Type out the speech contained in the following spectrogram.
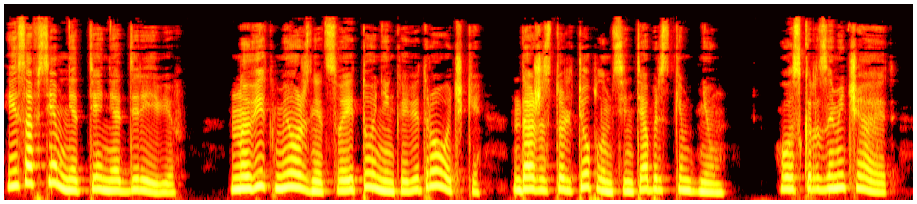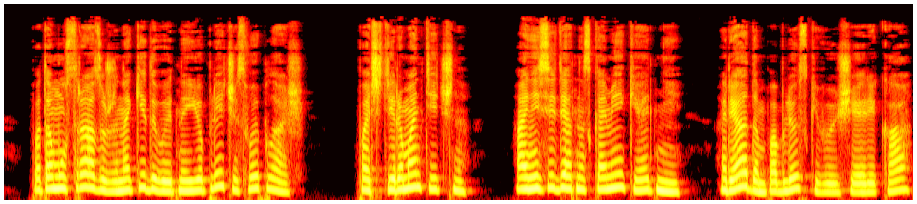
и совсем нет тени от деревьев. Но Вик мерзнет в своей тоненькой ветровочке даже столь теплым сентябрьским днем. Оскар замечает, потому сразу же накидывает на ее плечи свой плащ. Почти романтично. Они сидят на скамейке одни, рядом поблескивающая река,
